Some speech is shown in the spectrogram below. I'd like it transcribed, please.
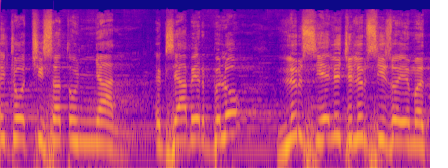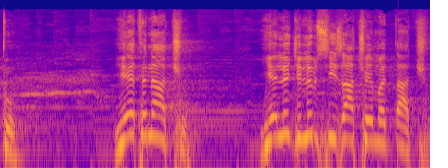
ልጆች ይሰጡኛል እግዚአብሔር ብሎ ልብስ የልጅ ልብስ ይዞ የመጡ የት ናችሁ? የልጅ ልብስ ይዛችሁ የመጣችሁ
